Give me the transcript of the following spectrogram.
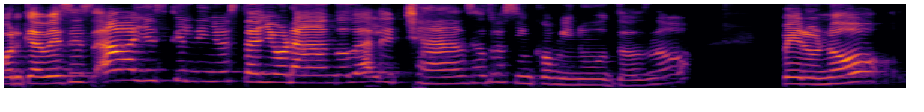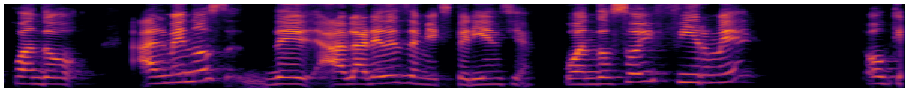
porque a veces, ay, es que el niño está llorando, dale chance, otros cinco minutos, ¿no? Pero no, cuando, al menos de, hablaré desde mi experiencia, cuando soy firme, ok,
